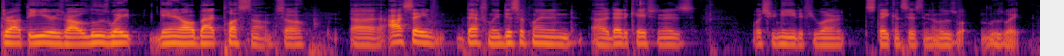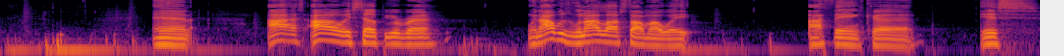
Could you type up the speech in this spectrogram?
throughout the years where I would lose weight, gain it all back plus some. So uh, I say definitely discipline and uh, dedication is what you need if you want to stay consistent and lose lose weight. And I I always tell people, bro, when I was when I lost all my weight, I think uh, it's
